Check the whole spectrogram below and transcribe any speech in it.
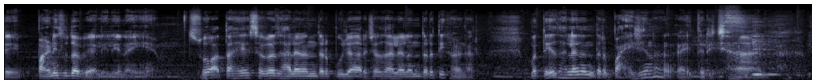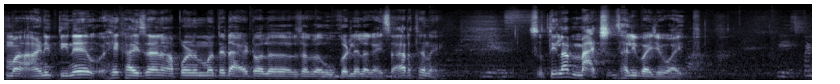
ते पाणीसुद्धा प्यालेली नाही आहे सो आता हे सगळं झाल्यानंतर पूजा अर्चा झाल्यानंतर ती खाणार. मग ते झाल्यानंतर पाहिजे ना काहीतरी छान. मग आणि तिने हे खायचं आणि आपण मग ते डाएटवालं सगळं उकडलेलं खायचं अर्थ नाही. सो तिला मॅच झाली पाहिजे वाईफ पण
